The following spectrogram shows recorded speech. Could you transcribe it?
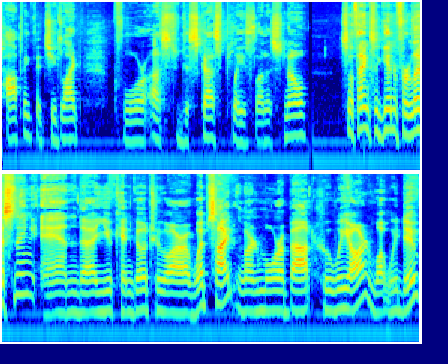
topic that you'd like for us to discuss, please let us know. So, thanks again for listening, and uh, you can go to our website and learn more about who we are and what we do.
